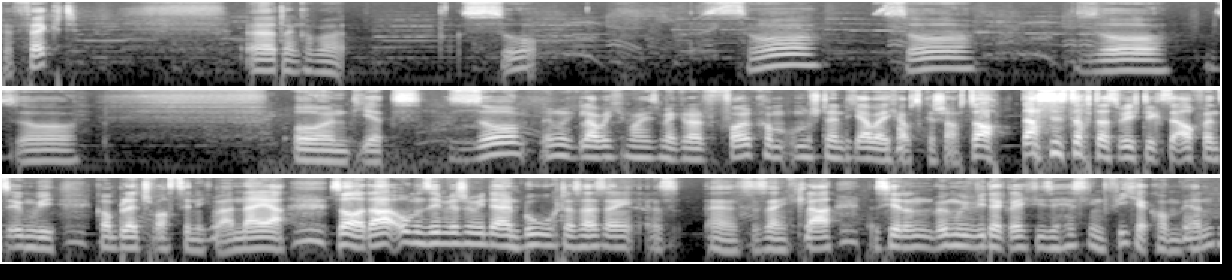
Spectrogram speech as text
Perfekt. Äh, dann kann man so, so, so, so, so. Und jetzt so. Irgendwie glaube ich, mache ich es mir gerade vollkommen umständlich, aber ich habe es geschafft. So, das ist doch das Wichtigste, auch wenn es irgendwie komplett schwachsinnig war. Naja, so, da oben sehen wir schon wieder ein Buch. Das heißt eigentlich, es äh, es ist eigentlich klar, dass hier dann irgendwie wieder gleich diese hässlichen Viecher kommen werden.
